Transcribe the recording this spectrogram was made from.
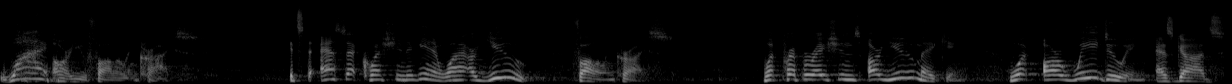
Why are you following Christ? It's to ask that question again. Why are you following Christ? What preparations are you making? What are we doing as God's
